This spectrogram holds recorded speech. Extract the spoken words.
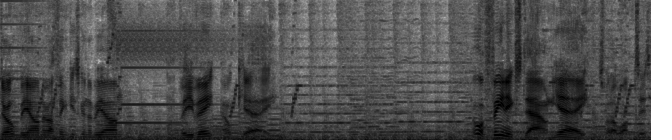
Don't be on her, I think it's going to be on. On Vivi. Okay. Oh, Phoenix down. Yay. That's what I wanted.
